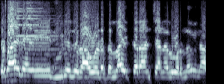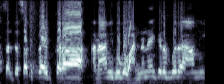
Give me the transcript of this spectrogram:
तर बाय काय व्हिडिओ जर आवडला तर लाईक करा आणि चॅनल वर नवीन असाल तर सबस्क्राईब करा. आणि आम्ही दोघं भांडण नाही करत बरं. आम्ही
